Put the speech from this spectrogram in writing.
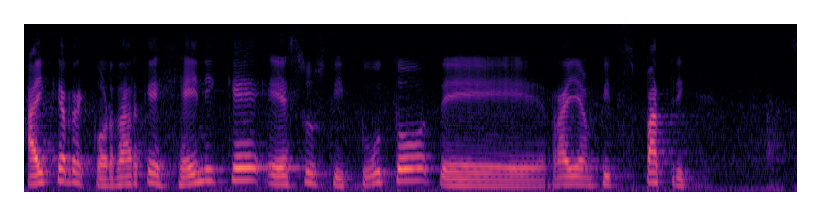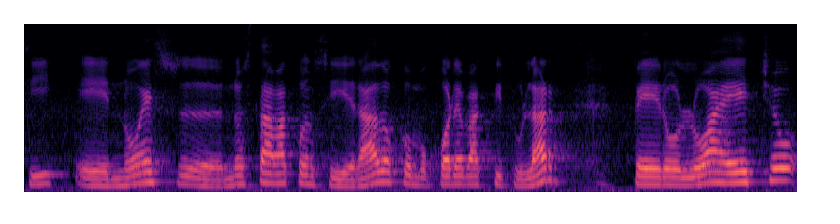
Hay que recordar que Heineke es sustituto de Ryan Fitzpatrick. Sí, eh, no, es, eh, no estaba considerado como coreback titular, pero lo ha hecho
